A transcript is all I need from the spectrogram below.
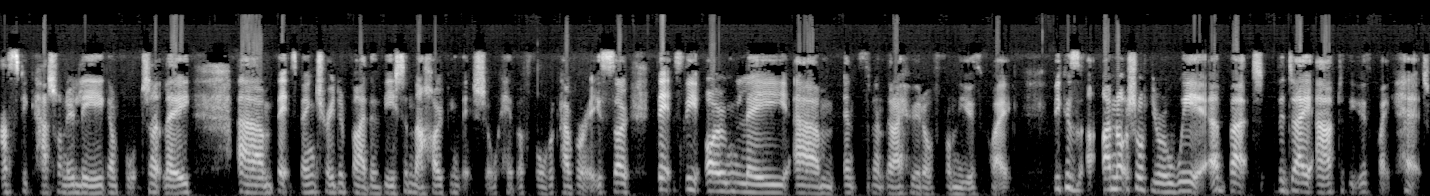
nasty cut on her leg. Unfortunately, um, that's being treated by the vet, and they're hoping that she'll have a full recovery. So that's the only um, incident that I heard of from the earthquake because I'm not sure if you're aware, but the day after the earthquake hit,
